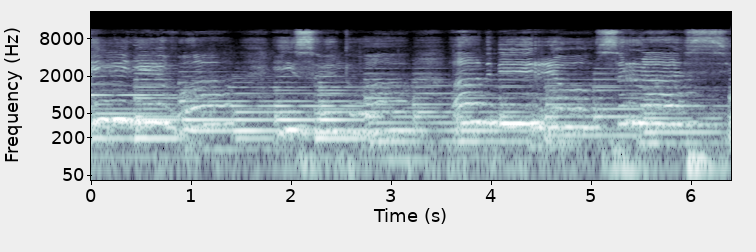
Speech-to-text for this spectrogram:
синева и светла от берез Россия.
